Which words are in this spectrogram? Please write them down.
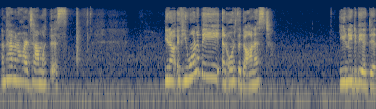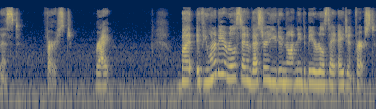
I'm having a hard time with this. You know, if you want to be an orthodontist, you need to be a dentist first, right? But if you want to be a real estate investor, you do not need to be a real estate agent first.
